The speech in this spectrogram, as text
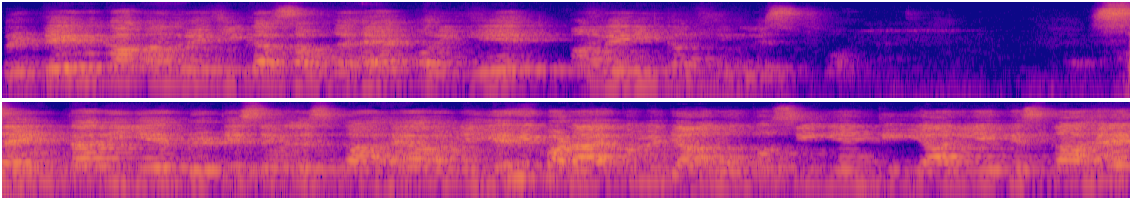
ब्रिटेन का अंग्रेज़ी का शब्द है और ये अमेरिकन इंग्लिश सेंटर ये ब्रिटिश इंग्लिश का है और हमने ये भी पढ़ा है तो मैं ध्यान हो तो सी एन टी आर ये किसका है?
